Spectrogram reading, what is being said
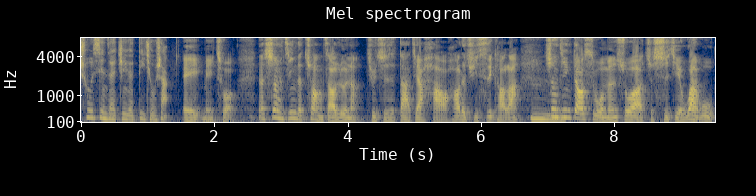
出现在这个地球上。哎，没错。那圣经的创造论呢、啊，就值得大家好好的去思考啦。嗯，圣经告诉我们说啊，这世界。界万物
